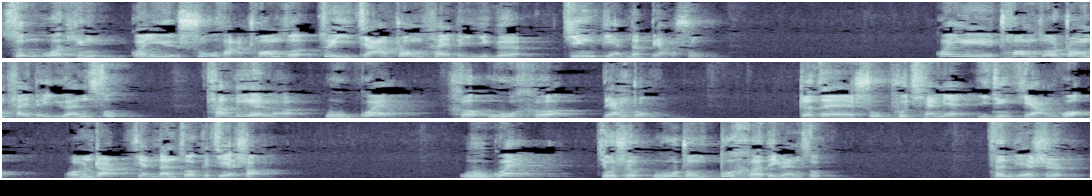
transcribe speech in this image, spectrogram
孙过庭关于书法创作最佳状态的一个经典的表述。关于创作状态的元素，他列了五乖和五合两种，这在书谱前面已经讲过，我们这儿简单做个介绍。五乖就是五种不和的元素，分别是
